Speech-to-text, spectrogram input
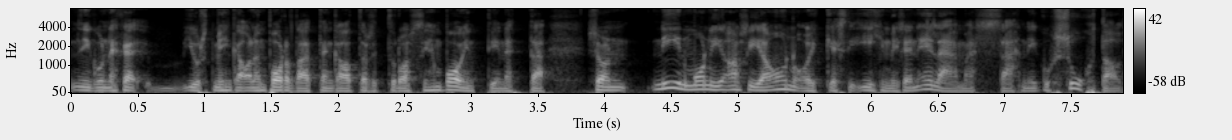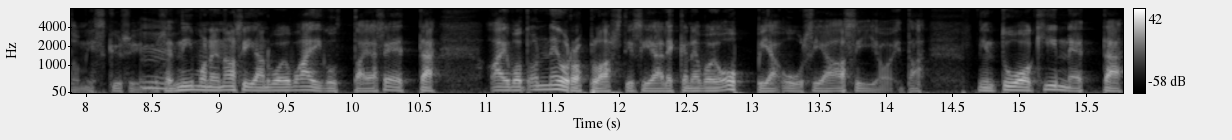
niin kuin ehkä just mihinkä olen portaiden kautta sitten tulossa siihen pointtiin, että se on niin moni asia on oikeasti ihmisen elämässä niin kuin suhtautumiskysymys, mm. että niin monen asian voi vaikuttaa, ja se, että aivot on neuroplastisia, eli ne voi oppia uusia asioita, niin tuokin, että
